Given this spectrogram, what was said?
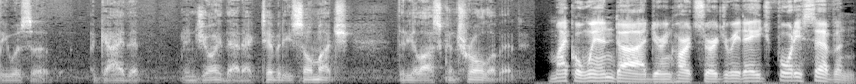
He was a, a guy that enjoyed that activity so much that he lost control of it. Michael Wynn died during heart surgery at age 47,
